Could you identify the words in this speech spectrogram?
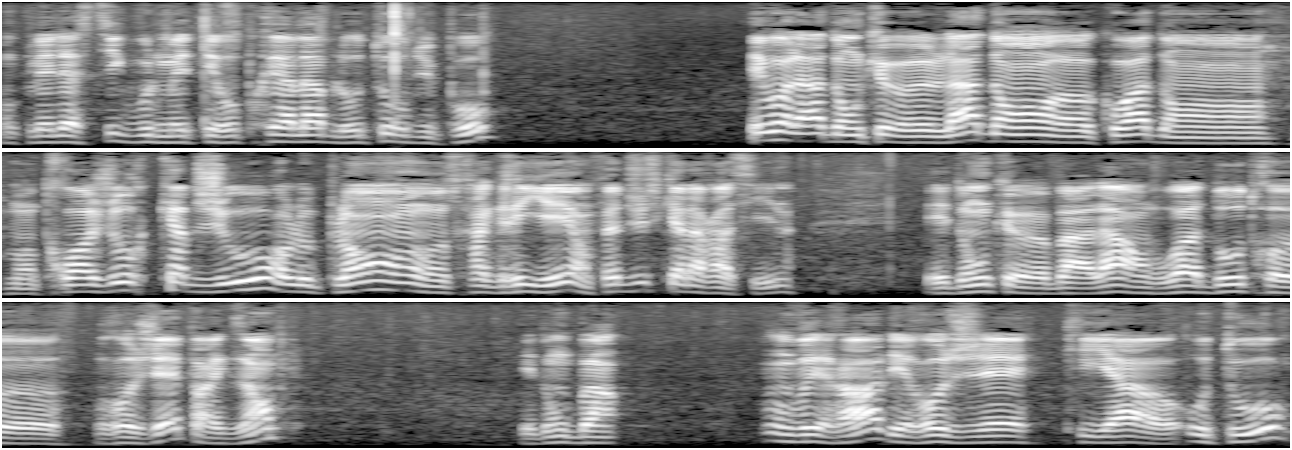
Donc l'élastique, vous le mettez au préalable autour du pot. Et voilà, donc euh, là, dans euh, quoi dans, dans 3 jours, 4 jours, le plan euh, sera grillé en fait jusqu'à la racine. Et donc bah, là, on voit d'autres rejets par exemple. Et donc ben, on verra les rejets qu'il y a autour.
